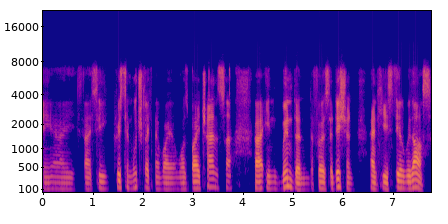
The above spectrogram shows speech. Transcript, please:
think I, I see Christian Mutschlechner was by chance uh, uh, in Münden, the first edition, and he's still with us.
